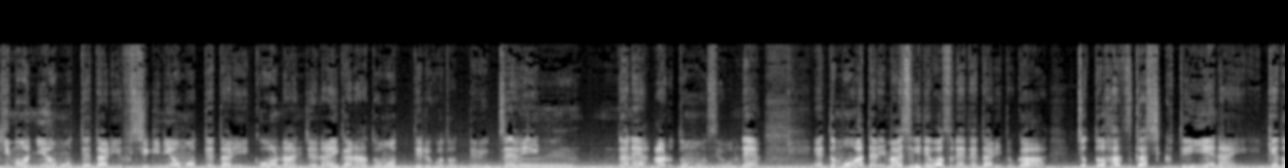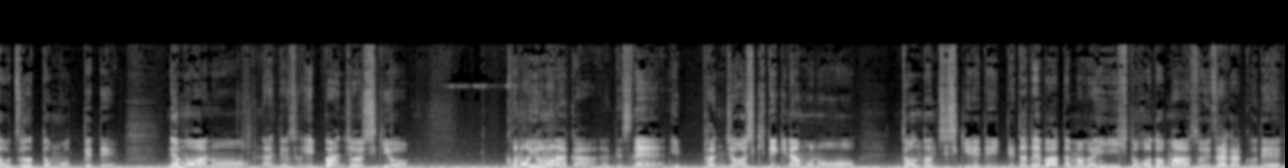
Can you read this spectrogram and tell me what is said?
疑問に思ってたり、不思議に思ってたり、こうなんじゃないかなと思ってることって、全員がね、あると思うんですよ。で、えっと、もう当たり前すぎて忘れてたりとか、ちょっと恥ずかしくて言えないけど、ずっと持ってて、でも、あの、なんていうんですか、一般常識を、この世の中ですね、一般常識的なものを、どんどん知識入れていって、例えば頭がいい人ほど、まあそういう座学で、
